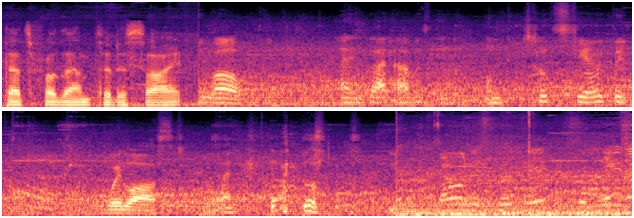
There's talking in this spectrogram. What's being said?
that's for them to decide. Wow. I got I was on took stupid. We lost. That one is perfect. The next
